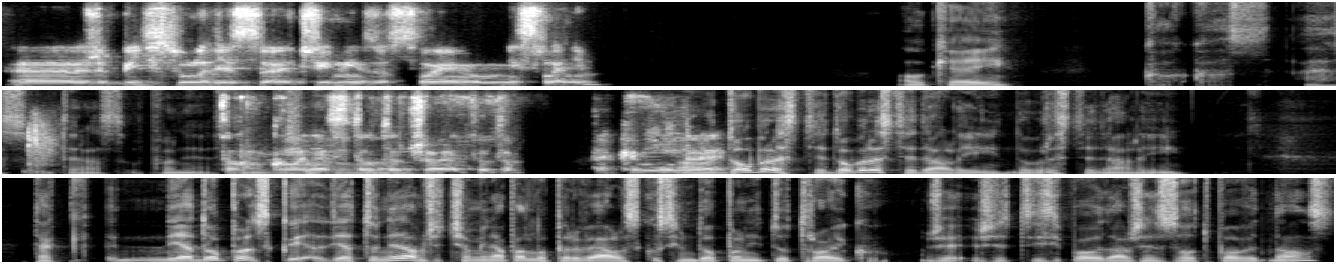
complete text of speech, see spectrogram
E, že byť v súlade svoje činy so svojím myslením. OK. Kokos. A ja som teraz úplne... To konec, toto čo je, toto také Ale múdre. dobre ste, dobre ste dali, dobre ste dali. Tak ja, dopl- ja to nedám, že čo mi napadlo prvé, ale skúsim doplniť tú trojku. Že, že ty si povedal, že zodpovednosť,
